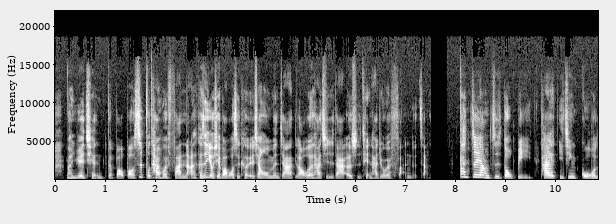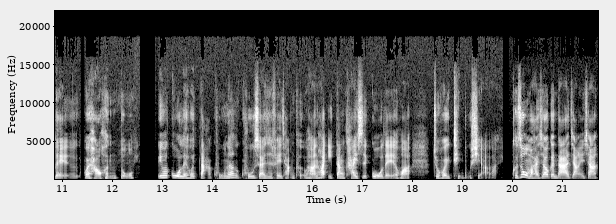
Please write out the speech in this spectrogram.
满月前的宝宝是不太会翻呐，可是有些宝宝是可以，像我们家老二，他其实大概二十天他就会翻了这样。但这样子都比他已经过累了会好很多，因为过累会大哭，那个哭实在是非常可怕。他一旦开始过累的话，就会停不下来。可是我们还是要跟大家讲一下，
